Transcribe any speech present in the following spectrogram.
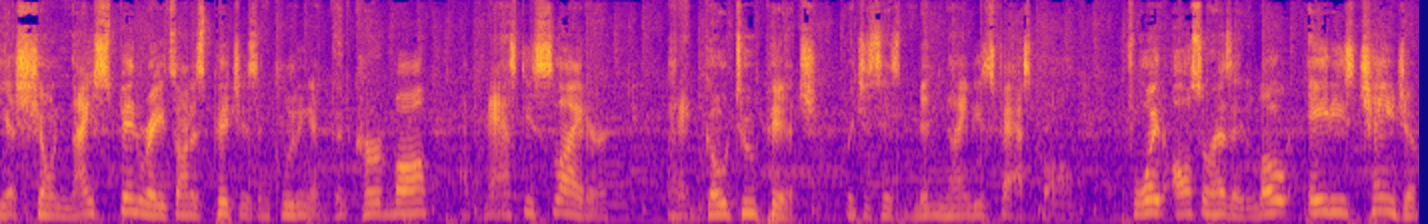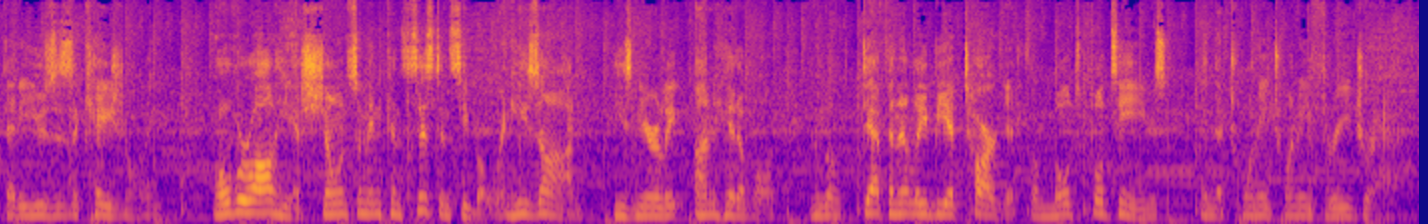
He has shown nice spin rates on his pitches, including a good curveball, a nasty slider, and a go to pitch, which is his mid 90s fastball. Floyd also has a low 80s changeup that he uses occasionally. Overall, he has shown some inconsistency, but when he's on, he's nearly unhittable and will definitely be a target for multiple teams in the 2023 draft.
